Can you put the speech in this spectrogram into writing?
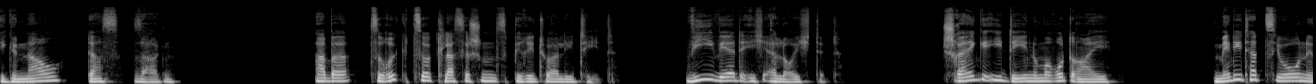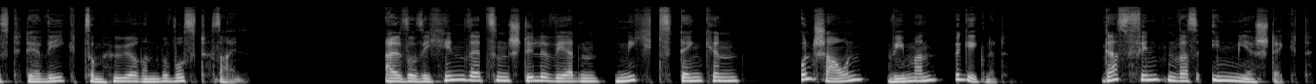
die genau das sagen. Aber zurück zur klassischen Spiritualität. Wie werde ich erleuchtet? Schräge Idee Nummer drei. Meditation ist der Weg zum höheren Bewusstsein. Also sich hinsetzen, stille werden, nichts denken und schauen, wie man begegnet. Das finden, was in mir steckt.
